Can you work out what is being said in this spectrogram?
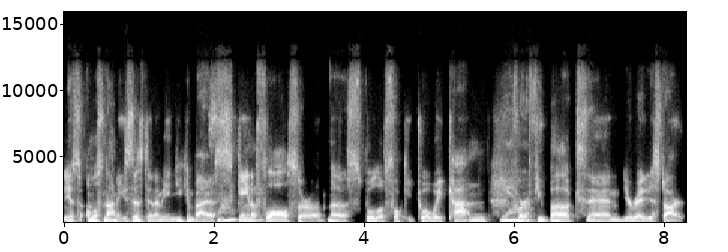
is almost non-existent i mean you can buy exactly. a skein of floss or a, a spool of sulky 12 weight cotton yeah. for a few bucks and you're ready to start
